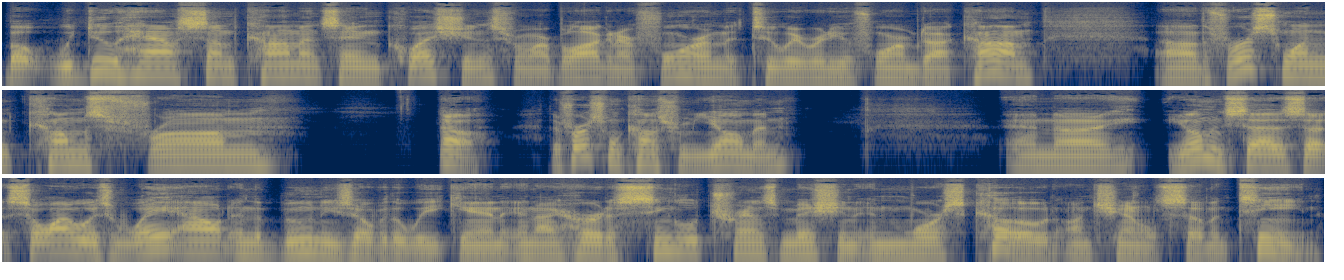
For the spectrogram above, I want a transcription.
But we do have some comments and questions from our blog and our forum at twowayradioforum.com. Uh, the first one comes from, oh, the first one comes from Yeoman. And uh, Yeoman says, uh, So I was way out in the boonies over the weekend and I heard a single transmission in Morse code on channel 17.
